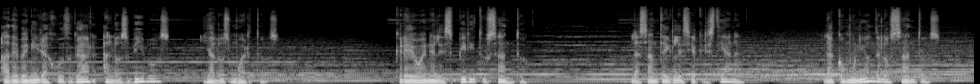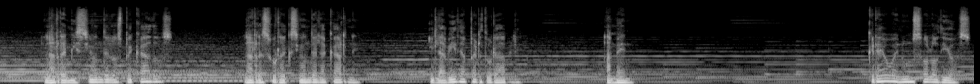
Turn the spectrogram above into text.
ha de venir a juzgar a los vivos y a los muertos. Creo en el Espíritu Santo, la Santa Iglesia Cristiana, la comunión de los santos, la remisión de los pecados, la resurrección de la carne y la vida perdurable. Amén. Creo en un solo Dios,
